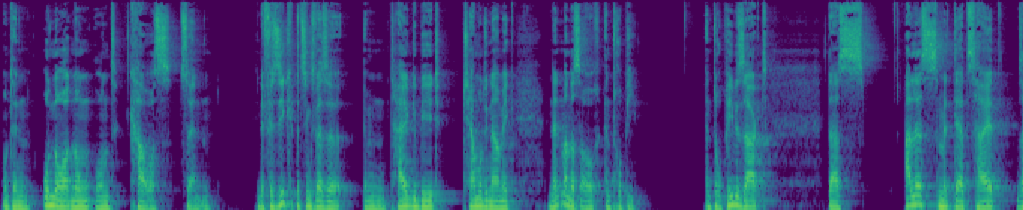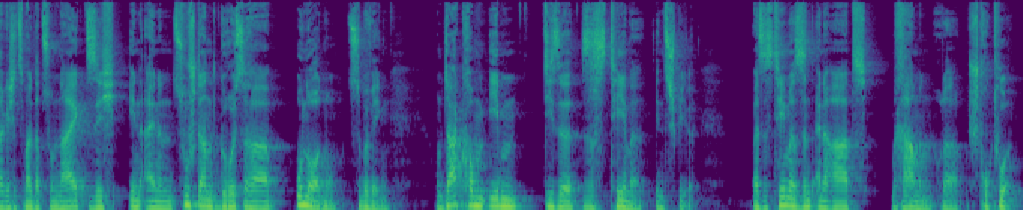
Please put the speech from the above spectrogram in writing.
und in Unordnung und Chaos zu enden. In der Physik bzw. im Teilgebiet Thermodynamik nennt man das auch Entropie. Entropie besagt, dass alles mit der Zeit sage ich jetzt mal, dazu neigt, sich in einen Zustand größerer Unordnung zu bewegen. Und da kommen eben diese Systeme ins Spiel. Weil Systeme sind eine Art Rahmen oder Struktur.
